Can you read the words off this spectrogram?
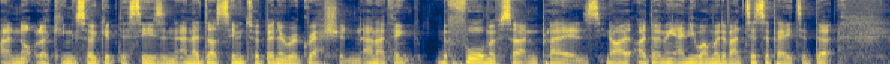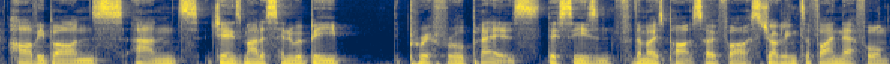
are not looking so good this season, and there does seem to have been a regression. And I think the form of certain players, you know, I, I don't think anyone would have anticipated that Harvey Barnes and James Maddison would be peripheral players this season for the most part so far, struggling to find their form.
